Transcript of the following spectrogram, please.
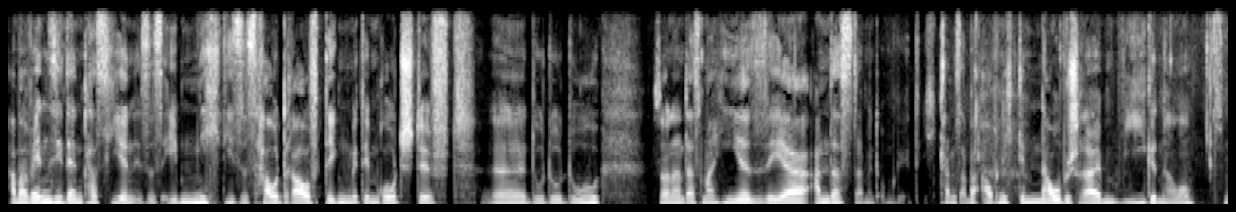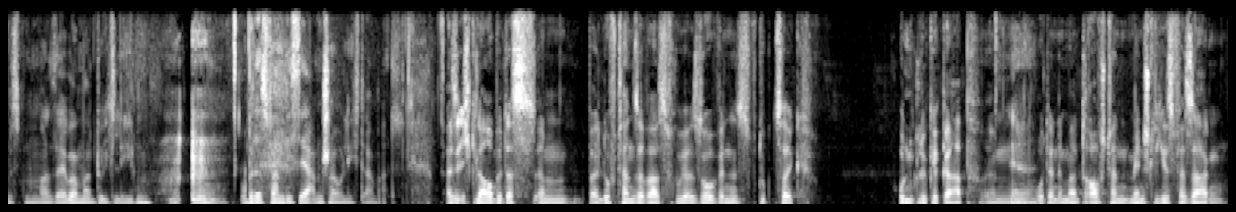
Aber wenn sie denn passieren, ist es eben nicht dieses Hau drauf Ding mit dem Rotstift, äh, du, du, du, sondern dass man hier sehr anders damit umgeht. Ich kann es aber auch nicht genau beschreiben, wie genau. Das müsste man mal selber mal durchleben. Aber das fand ich sehr anschaulich damals. Also ich glaube, dass ähm, bei Lufthansa war es früher so, wenn es Flugzeugunglücke gab, ähm, Ja. wo dann immer drauf stand, menschliches Versagen.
